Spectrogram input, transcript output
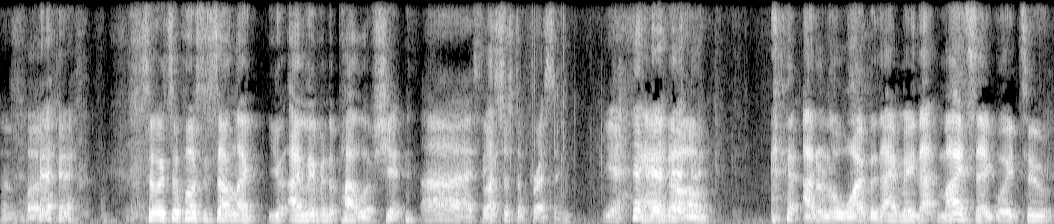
in a pirate ship. so it's supposed to sound like you I live in a pile of shit. Ah, I see. Well, that's just depressing. yeah. And um I don't know why, but I made that my segue to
